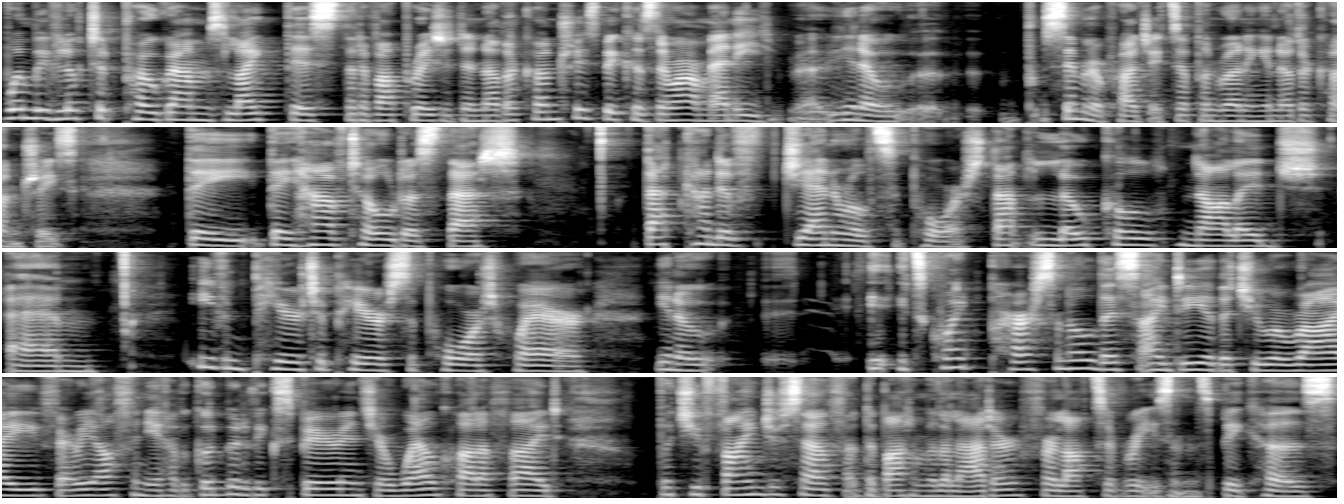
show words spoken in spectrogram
when we've looked at programs like this that have operated in other countries, because there are many, uh, you know, uh, similar projects up and running in other countries, they they have told us that that kind of general support, that local knowledge, um, even peer to peer support, where, you know, it's quite personal. This idea that you arrive very often, you have a good bit of experience, you're well qualified, but you find yourself at the bottom of the ladder for lots of reasons because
